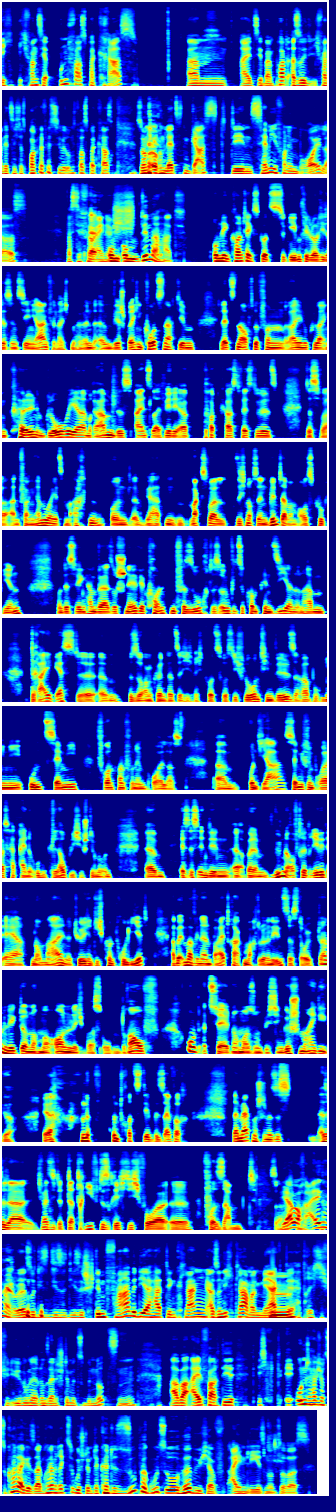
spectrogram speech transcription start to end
ich ich fand es ja unfassbar krass, ähm, als ihr beim Pod, also ich fand jetzt nicht das Podcast-Festival unfassbar krass, sondern euren letzten Gast, den Sammy von den Broilers, was der für äh, eine um, um, Stimme hat um den Kontext kurz zu geben, für die Leute, die das in zehn Jahren vielleicht mal hören. Ähm, wir sprechen kurz nach dem letzten Auftritt von Radio Nukular in Köln im Gloria im Rahmen des 1 Live WDR Podcast Festivals. Das war Anfang Januar, jetzt am 8. Und äh, wir hatten, Max war sich noch seinen Blinddarm am Auskurieren. Und deswegen haben wir so schnell wir konnten versucht, das irgendwie zu kompensieren und haben drei Gäste ähm, besorgen können, tatsächlich recht kurzfristig. Florentin Will, Sarah Burini und Sammy, Frontmann von den Broilers. Ähm, und ja, Sammy von den Broilers hat eine unglaubliche Stimme und ähm, es ist in den, äh, bei dem Bühnenauftritt redet er ja normal, natürlich, natürlich kontrolliert, aber immer wenn er einen Beitrag macht oder eine Insta-Story, dann legt er nochmal ordentlich was oben drauf und erzählt nochmal so ein bisschen geschmeidiger. Ja, und trotzdem ist einfach, da merkt man schon, das ist also da, ich weiß nicht, da, da trieft es richtig vor, äh, vor Samt. Ja, aber auch allgemein, oder? So diese, diese, diese Stimmfarbe, die er hat, den Klang, also nicht klar, man merkt, mhm. er hat richtig viel Übung darin, seine Stimme zu benutzen, aber einfach die, ich, und habe ich auch zu Kotter gesagt, Kotter hat mir direkt zugestimmt, der könnte super gut so Hörbücher einlesen und sowas.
